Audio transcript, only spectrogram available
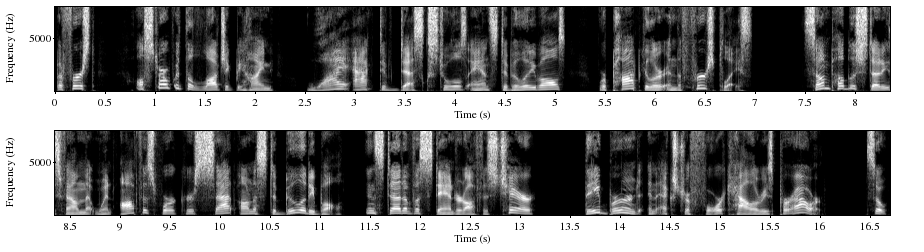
But first, I'll start with the logic behind why active desk stools and stability balls were popular in the first place. Some published studies found that when office workers sat on a stability ball instead of a standard office chair, they burned an extra 4 calories per hour. So,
